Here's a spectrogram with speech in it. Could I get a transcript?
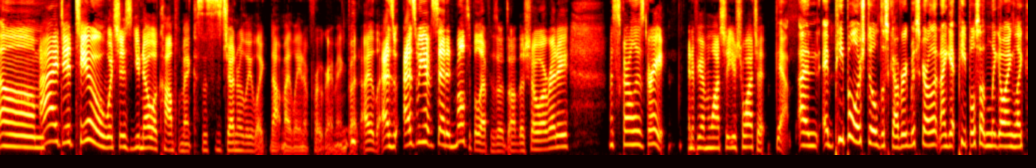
Um, I did too, which is you know a compliment because this is generally like not my lane of programming. But I as as we have said in multiple episodes on the show already, Miss Scarlet is great, and if you haven't watched it, you should watch it. Yeah, and and people are still discovering Miss Scarlet, and I get people suddenly going like,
